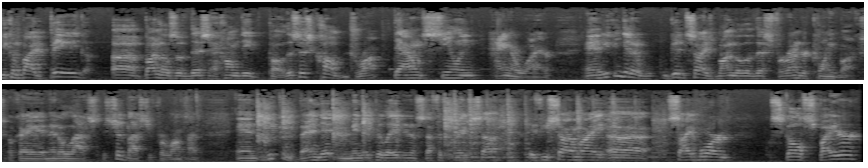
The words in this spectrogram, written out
you can buy big uh, bundles of this at Home Depot. This is called drop down ceiling hanger wire. And you can get a good sized bundle of this for under 20 bucks, okay? And it'll last, it should last you for a long time. And you can bend it and manipulate it and stuff. It's great stuff. If you saw my uh, cyborg skull spider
